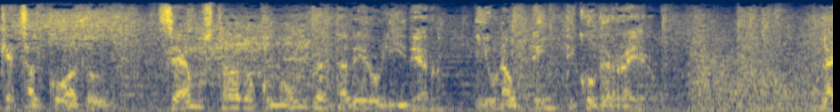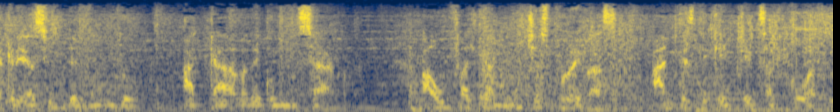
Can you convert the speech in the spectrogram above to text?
Quetzalcoatl se ha mostrado como un verdadero líder y un auténtico guerrero. La creación del mundo acaba de comenzar. Aún faltan muchas pruebas antes de que Quetzalcoatl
